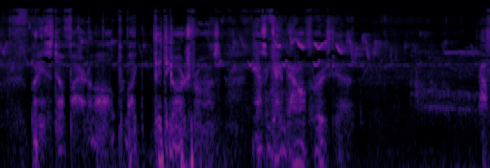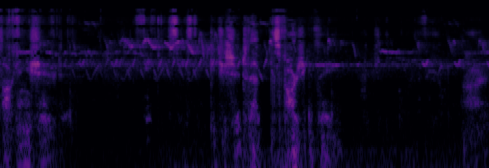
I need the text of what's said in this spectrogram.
But he's still fired up like 50 yards from us. He hasn't came down off the roof yet. How far can you shoot? Could you shoot to that as far as you can see? Alright.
